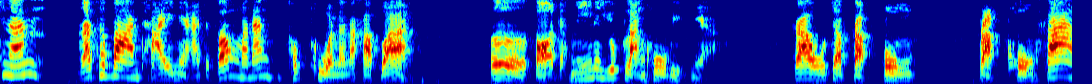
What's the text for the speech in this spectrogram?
ะฉะนั้นรัฐบาลไทยเนี่ยอาจจะต้องมานั่งทบทวนแล้วนะครับว่า เออ ต่อจากนี้ในยุคหลังโควิด เนี่ย เราจะปรับปรุงปรับโครงสร้าง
